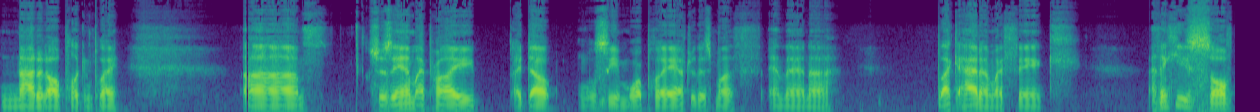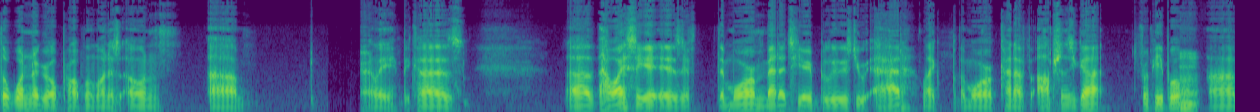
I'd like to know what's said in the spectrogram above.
not at all plug and play. Um, Shazam, I probably, I doubt we'll see more play after this month. And then uh, Black Adam, I think, I think he's solved the Wonder Girl problem on his own, um, apparently, because uh, how I see it is if the more meta tier blues you add, like the more kind of options you got for people, Mm. uh,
